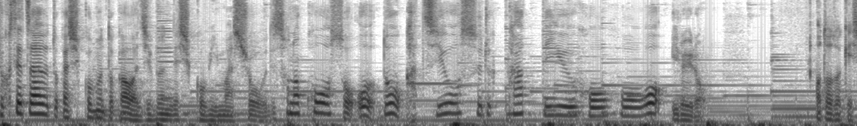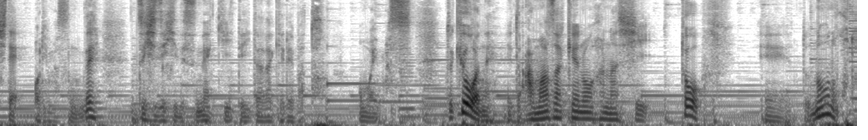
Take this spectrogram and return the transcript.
直接会うとか仕込むとかは自分で仕込みましょうでその酵素をどう活用するかっていう方法をいろいろお届けしておりますのでぜひぜひですね聞いていただければと思いますと今日はね、えっと、甘酒の話とえーと、脳のこと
